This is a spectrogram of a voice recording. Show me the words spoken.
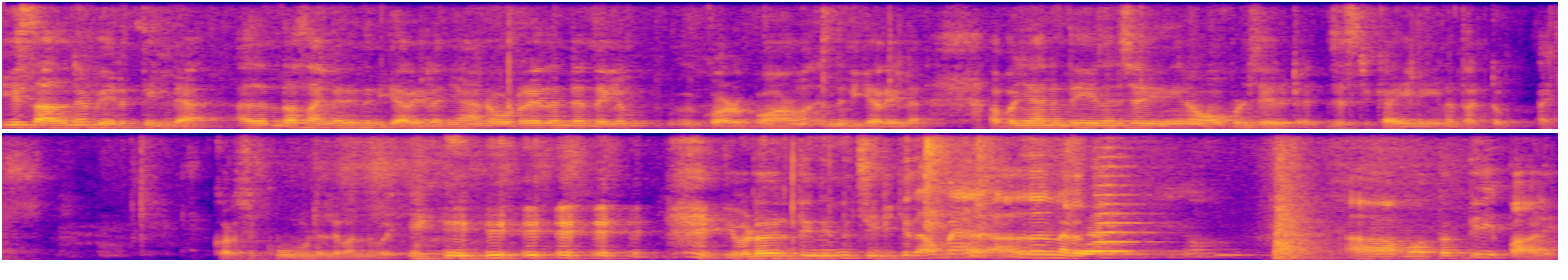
ഈ സാധനം വരുത്തില്ല. അതെന്താ സംഗതി എന്ന് എനിക്കറിയില്ല. ഞാൻ ഓർഡർ ചെയ്തതിന്റെ എന്തെങ്കിലും കുഴപ്പമാണോ എന്ന് എനിക്കറിയില്ല. അപ്പോൾ ഞാൻ എന്ത് ചെയ്യുന്നത് വെച്ചാൽ ഇങ്ങനെ ഓപ്പൺ ചെയ്തിട്ട് ജസ്റ്റ് കയ്യിൽ ഇങ്ങനെ തട്ടും. കുറച്ച് കൂടുതൽ വന്നുപോയി ഇവിടെ ഒരുത്തി നിന്ന് ചിരിക്കുന്ന. അമ്മ അത് നല്ല ആ മൊത്തത്തിൽ പാളി.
